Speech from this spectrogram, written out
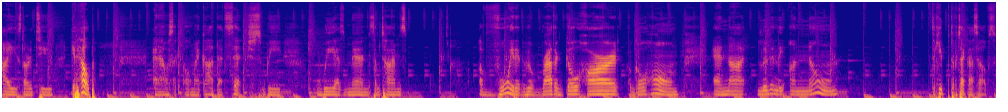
I started to get help and I was like, oh my God, that's it. We, we as men sometimes avoid it. We would rather go hard go home and not live in the unknown to keep to protect ourselves.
